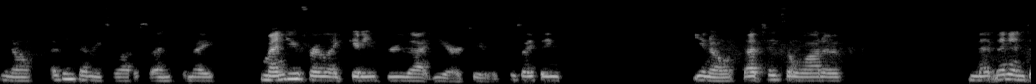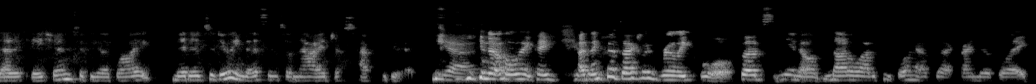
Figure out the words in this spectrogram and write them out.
you know, I think that makes a lot of sense. And I commend you for like getting through that year too, because I think, you know, that takes a lot of commitment and dedication to be like, well, I committed to doing this, and so now I just have to do it. Yeah. you know, like Thank you. I think that's actually really cool. That's you know, not a lot of people have that kind of like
